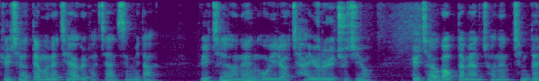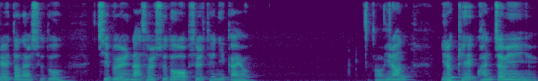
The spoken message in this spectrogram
휠체어 때문에 제약을 받지 않습니다. 휠체어는 오히려 자유를 주지요. 휠체어가 없다면 저는 침대를 떠날 수도 집을 나설 수도 없을 테니까요. 어, 이런 이렇게 관점이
